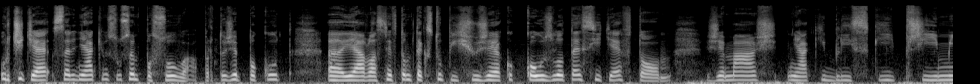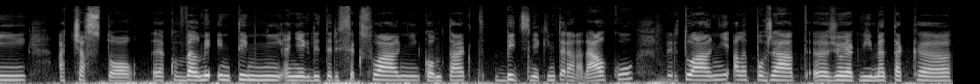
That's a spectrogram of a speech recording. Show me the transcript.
Určitě se nějakým způsobem posouvá, protože pokud eh, já vlastně v tom textu píšu, že jako kouzlo té sítě je v tom, že máš nějaký blízký, přímý a často jako velmi intimní a někdy tedy sexuální kontakt, byť s někým teda na dálku, virtuální, ale pořád, eh, že jak víme, tak, eh,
